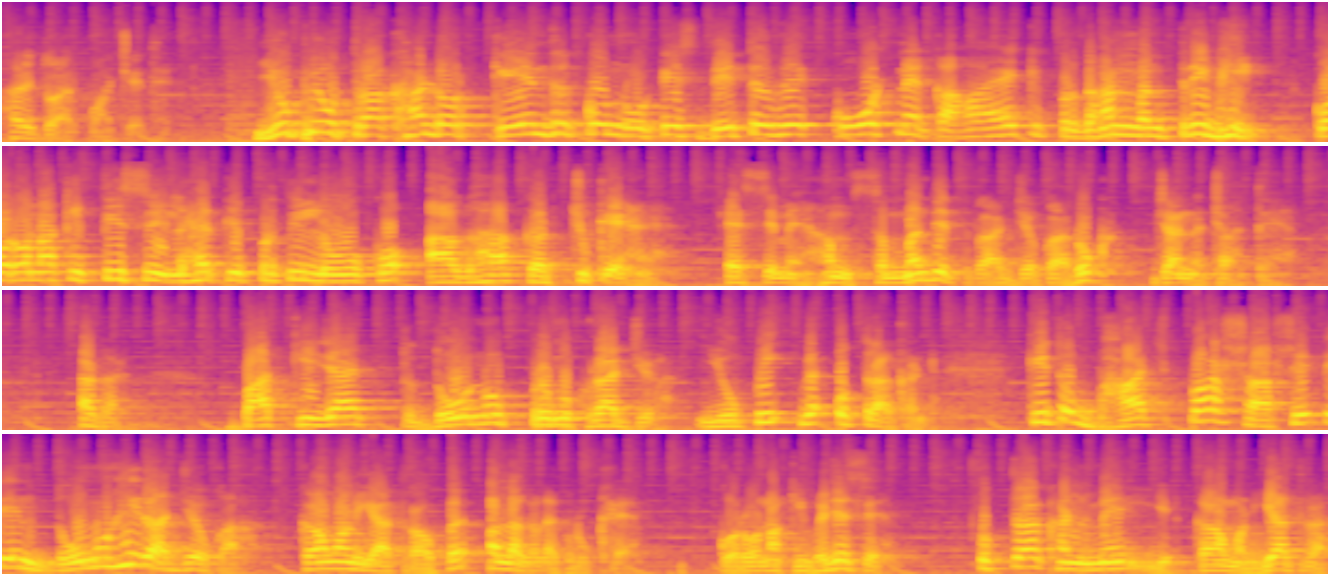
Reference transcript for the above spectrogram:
हरिद्वार पहुँचे थे। यूपी, उत्तराखंड और केंद्र को नोटिस देते हुए कोर्ट ने कहा है कि प्रधानमंत्री भी कोरोना की तीसरी लहर के प्रति लोगों को आगाह कर चुके हैं। ऐसे में हम संबंधित राज्यों का रुख जानना चाहते हैं। अगर बात की जाए तो दोनों प्रमुख राज्य, यूपी व उत्तराखंड, की तो भाजपा शासित इन दोनों ही राज्यों का कांवड़ यात्राओं पर अलग अलग रुख है। कोरोना की वजह से उत्तराखंड में कांवड़ यात्रा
